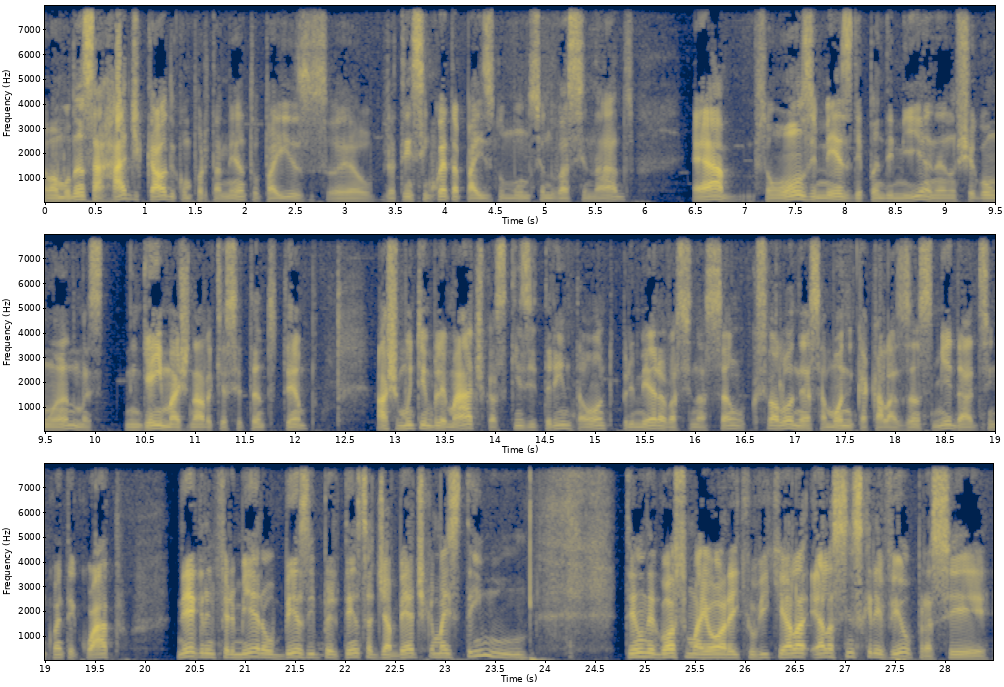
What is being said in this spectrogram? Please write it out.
é uma mudança radical de comportamento. O país é, já tem 50 países no mundo sendo vacinados. É, são 11 meses de pandemia, né? não chegou um ano, mas ninguém imaginava que ia ser tanto tempo. Acho muito emblemático, às 15h30, ontem, primeira vacinação. O que você falou nessa, né? Mônica Calazans, minha idade, 54, negra, enfermeira, obesa, hipertensa, diabética, mas tem um, tem um negócio maior aí que eu vi que ela, ela se inscreveu para ser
